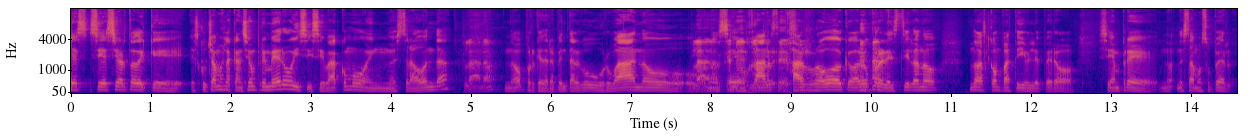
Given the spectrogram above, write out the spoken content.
es, sí es cierto de que escuchamos la canción primero y si se va como en nuestra onda. Claro. ¿No? Porque de repente algo urbano o no sé, hard, rock o algo por el estilo no, no es compatible, pero siempre no, estamos súper...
